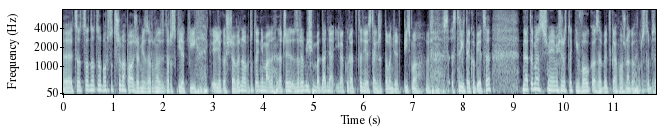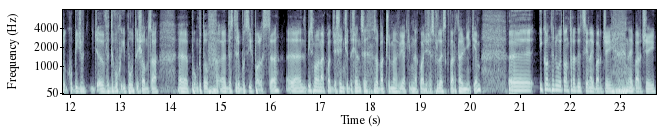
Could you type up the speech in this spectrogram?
e, co, co, no, co po prostu trzyma poziom, jest zarówno edytorski, jak i jakościowy. No tutaj nie ma, znaczy zrobiliśmy badania i akurat to nie jest tak, że to będzie pismo stricte kobiece. Natomiast śmiejemy się, że taki wołk o zabytkach, można go po prostu kupić w, w dwóch i pół tysiąca e, punktów e, dystrybucji w Polsce. Pismo nakład 10 tysięcy, zobaczymy w jakim nakładzie się sprzedaje z kwartalnikiem e, i kontynuuje tą tradycję najbardziej, najbardziej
